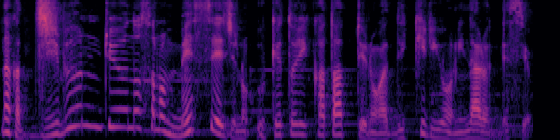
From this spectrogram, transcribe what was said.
なんか自分流のそのメッセージの受け取り方っていうのができるようになるんですよ。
